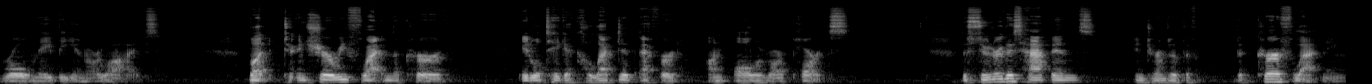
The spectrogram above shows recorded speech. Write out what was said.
role may be in our lives. But to ensure we flatten the curve, it will take a collective effort on all of our parts. The sooner this happens, in terms of the, the curve flattening,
